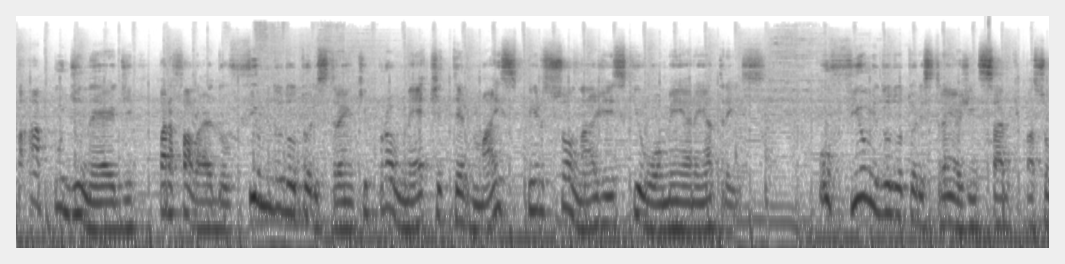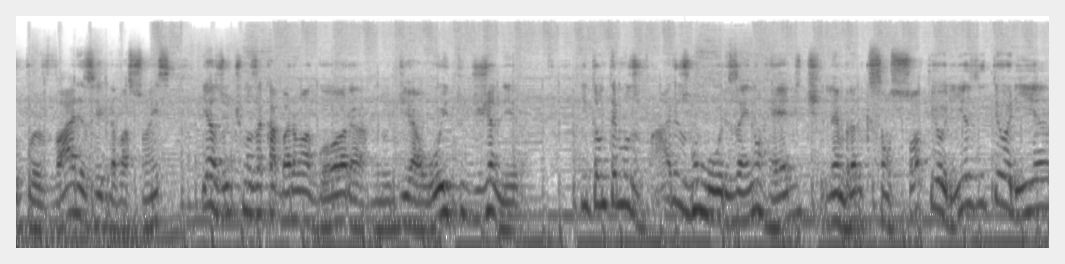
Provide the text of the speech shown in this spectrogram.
Papo de Nerd para falar do filme do Doutor Estranho que promete ter mais personagens que o Homem-Aranha 3. O filme do Doutor Estranho a gente sabe que passou por várias regravações e as últimas acabaram agora no dia 8 de janeiro. Então temos vários rumores aí no Reddit, lembrando que são só teorias e teoria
